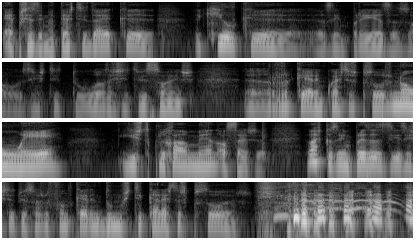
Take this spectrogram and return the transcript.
É precisamente esta ideia que aquilo que as empresas ou os as instituições eh, requerem com estas pessoas não é isto que realmente. Ou seja, eu acho que as empresas e as instituições, no fundo, querem domesticar estas pessoas.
